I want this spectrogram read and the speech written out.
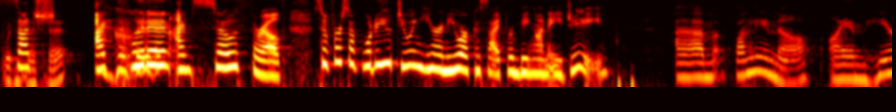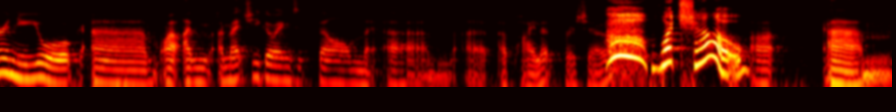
Wouldn't Such miss it. I couldn't. I'm so thrilled. So first off, what are you doing here in New York aside from being on AG? Um, funnily enough, I am here in New York. Um, well, I'm I'm actually going to film um, a, a pilot for a show. what show? uh, um,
